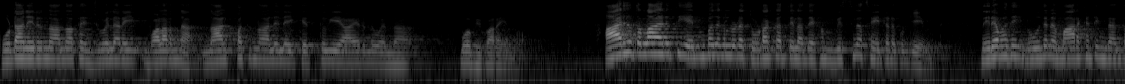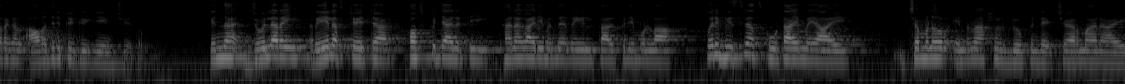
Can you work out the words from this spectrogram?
പൂട്ടാനിരുന്ന അന്നത്തെ ജുവലറി വളർന്ന് നാൽപ്പത്തിനാലിലേക്ക് എത്തുകയായിരുന്നുവെന്ന് ബോബി പറയുന്നു. ആയിരത്തി തൊള്ളായിരത്തി എൺപതുകളുടെ തുടക്കത്തിൽ അദ്ദേഹം ബിസിനസ് ഏറ്റെടുക്കുകയും നിരവധി നൂതന മാർക്കറ്റിംഗ് തന്ത്രങ്ങൾ അവതരിപ്പിക്കുകയും ചെയ്തു. ഇന്ന് ജ്വല്ലറി റിയൽ എസ്റ്റേറ്റ് ഹോസ്പിറ്റാലിറ്റി ധനകാര്യം എന്നിവയിൽ താല്പര്യമുള്ള ഒരു ബിസിനസ് കൂട്ടായ്മയായി ചെമ്മണൂർ ഇന്റർനാഷണൽ ഗ്രൂപ്പിന്റെ ചെയർമാനായി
